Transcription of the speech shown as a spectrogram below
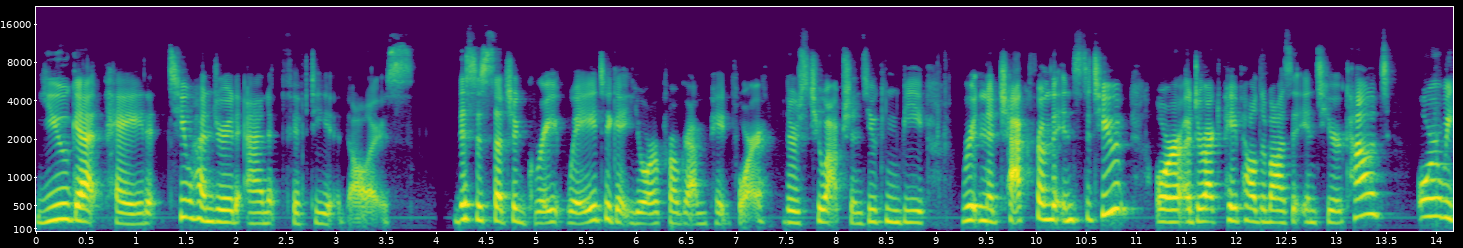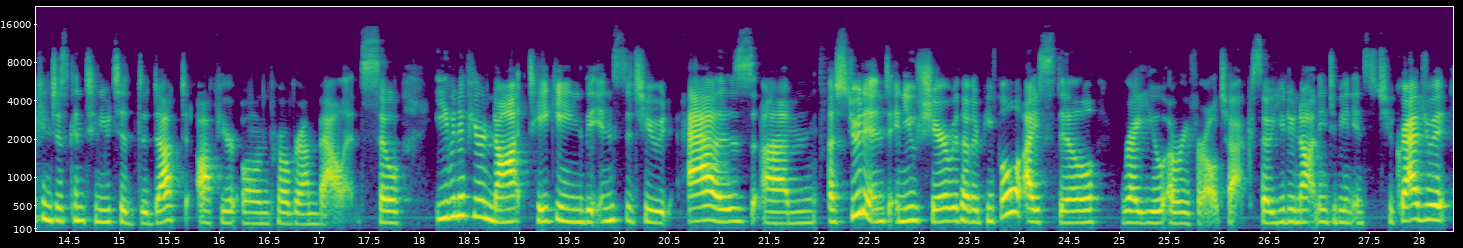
you get paid $250. This is such a great way to get your program paid for. There's two options. You can be written a check from the Institute or a direct PayPal deposit into your account, or we can just continue to deduct off your own program balance. So even if you're not taking the Institute as um, a student and you share with other people, I still write you a referral check. So you do not need to be an Institute graduate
